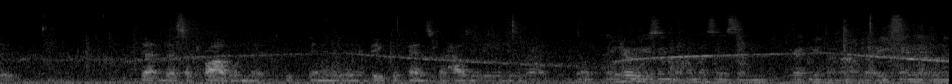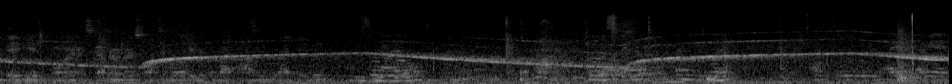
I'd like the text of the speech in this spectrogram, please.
that, that, that's a problem that, and a, and a big defense for housing being right. Well, I hear what you're saying about homelessness, and correct me if I'm wrong, but are you saying that when baby is born, it's government responsibility to provide housing for that baby? Do you wanna speak up? Absolutely, I, I mean,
